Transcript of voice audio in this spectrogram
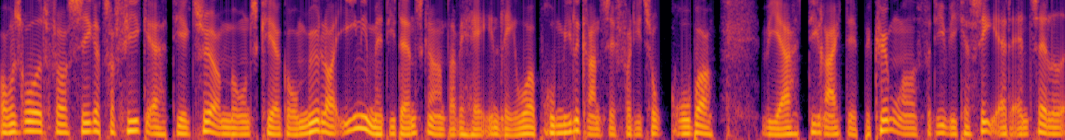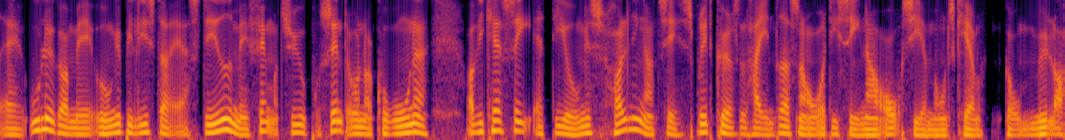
Og hos Rådet for Sikker Trafik er direktør Mogens Kjærgaard Møller enig med de danskere, der vil have en lavere promillegrænse for de to grupper. Vi er direkte bekymrede, fordi vi kan se, at antallet af ulykker med unge bilister er steget med 25 procent under corona, og vi kan se, at de unges holdninger til spritkørsel har ændret sig over de senere år, siger Mogens Kjærgaard Møller.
